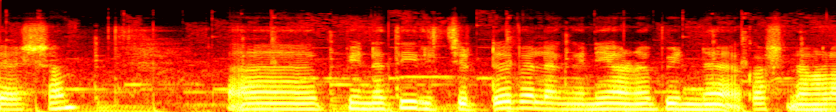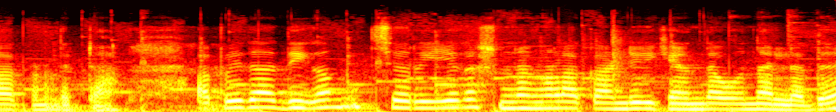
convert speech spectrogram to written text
ശേഷം പിന്നെ തിരിച്ചിട്ട് വിലങ്ങനെയാണ് പിന്നെ കഷ്ണങ്ങളാക്കണത് കേട്ടോ അപ്പോൾ ഇതധികം ചെറിയ കഷ്ണങ്ങളാക്കാണ്ടിരിക്കണതാവും നല്ലത്?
